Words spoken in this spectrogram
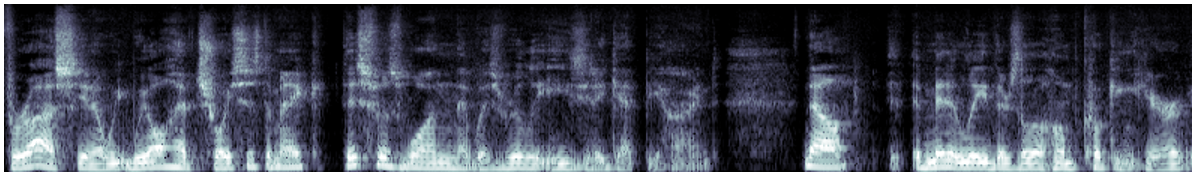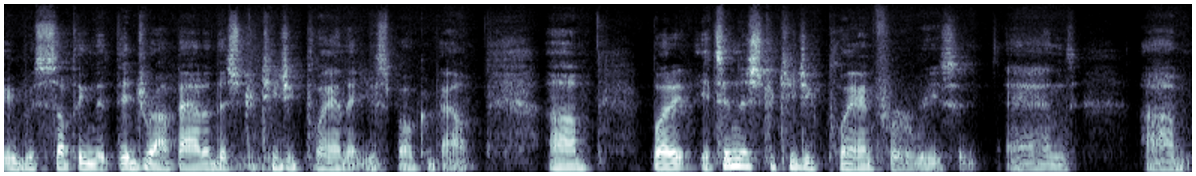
for us, you know, we, we all have choices to make. This was one that was really easy to get behind. Now, admittedly, there's a little home cooking here. It was something that did drop out of the strategic plan that you spoke about, um, but it, it's in the strategic plan for a reason, and um,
